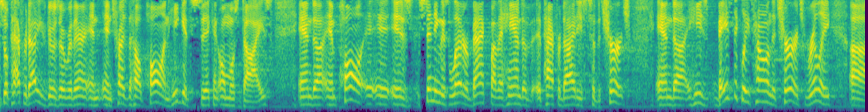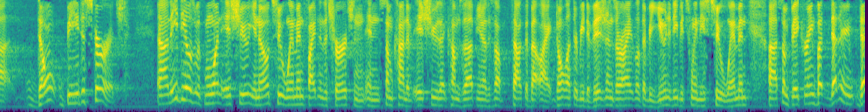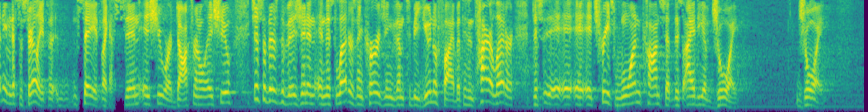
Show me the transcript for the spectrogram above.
So Epaphroditus goes over there and, and, tries to help Paul, and he gets sick and almost dies. And, uh, and Paul is sending this letter back by the hand of Epaphroditus to the church, and uh, he's basically telling the church, really, uh, don't be discouraged. And he deals with one issue, you know, two women fighting in the church and, and some kind of issue that comes up. You know, they talked about, right, don't let there be divisions, all right, let there be unity between these two women. Uh, some bickering, but doesn't, doesn't even necessarily it's a, say it's like a sin issue or a doctrinal issue. Just that there's division, and, and this letter is encouraging them to be unified. But this entire letter, this, it, it, it treats one concept, this idea of joy. Joy.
